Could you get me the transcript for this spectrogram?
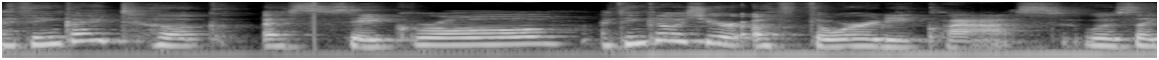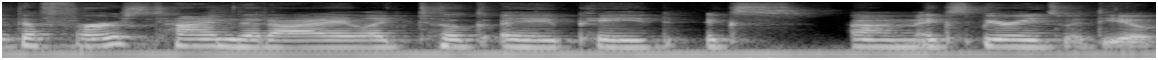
I think I took a sacral, I think it was your authority class. Was like the first time that I like took a paid ex, um, experience with you.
